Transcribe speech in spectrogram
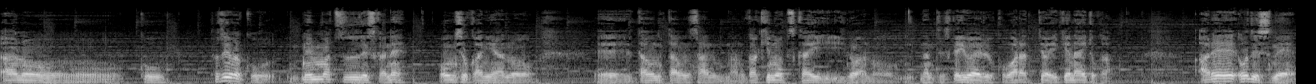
あのーこう例えばこう年末ですかね大晦日にあのえーダウンタウンさんのあのガキの使いのあのなんていうんですかいわゆるこう笑ってはいけないとかあれをですね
